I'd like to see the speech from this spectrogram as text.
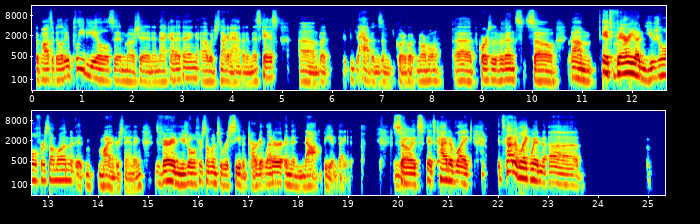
the possibility of plea deals in motion and that kind of thing, uh, which is not going to happen in this case, um, but happens in quote unquote normal uh, course of events. So um, it's very unusual for someone, it, my understanding, it's very unusual for someone to receive a target letter and then not be indicted. So it's it's kind of like it's kind of like when uh,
